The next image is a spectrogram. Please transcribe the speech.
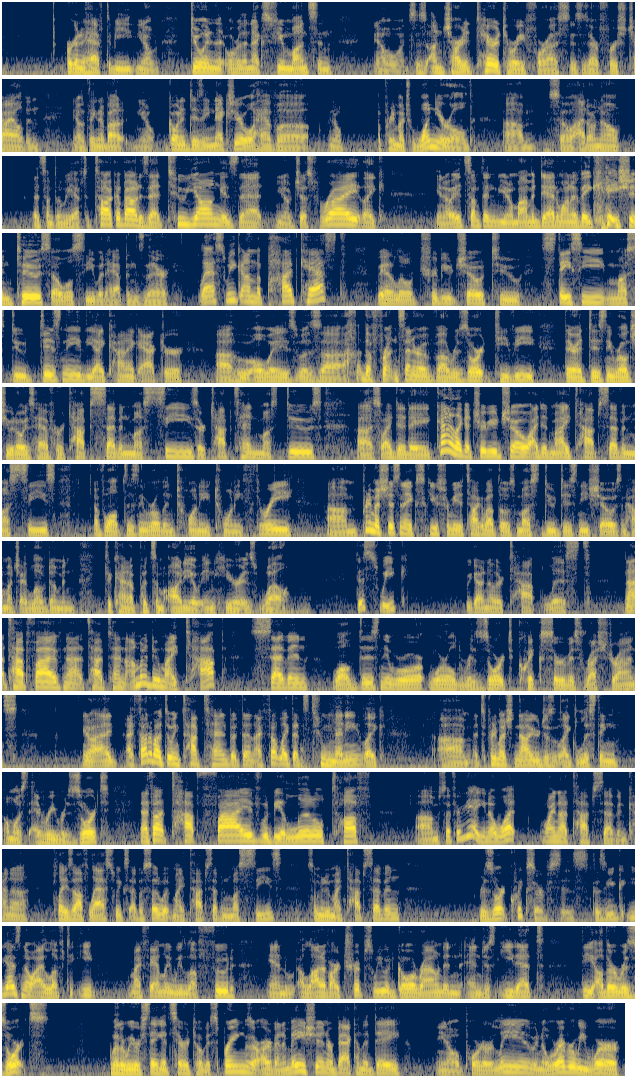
we're to have to be you know doing over the next few months and you know this is uncharted territory for us. This is our first child and you know, thinking about you know going to Disney next year, we'll have a you know a pretty much one year old. Um, so I don't know. That's something we have to talk about. Is that too young? Is that you know just right? Like, you know, it's something you know mom and dad want a vacation too. So we'll see what happens there. Last week on the podcast, we had a little tribute show to Stacey Must Do Disney, the iconic actor uh, who always was uh, the front and center of uh, resort TV there at Disney World. She would always have her top seven must sees or top 10 must do's. Uh, so I did a kind of like a tribute show. I did my top seven must sees of Walt Disney World in 2023. Um, pretty much just an excuse for me to talk about those must do Disney shows and how much I loved them and to kind of put some audio in here as well. This week, we got another top list not top five, not top 10. I'm going to do my top seven Walt Disney World Resort quick service restaurants. You know, I, I thought about doing top 10, but then I felt like that's too many. Like, um, it's pretty much now you're just like listing almost every resort. And I thought top five would be a little tough. Um, so I figured, yeah, you know what? Why not top seven? Kind of plays off last week's episode with my top seven must sees. So I'm going to do my top seven resort quick services because you, you guys know I love to eat. My family, we love food. And a lot of our trips, we would go around and, and just eat at the other resorts. Whether we were staying at Saratoga Springs or Art of Animation or back in the day, you know, Port Orleans, you know, wherever we were,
